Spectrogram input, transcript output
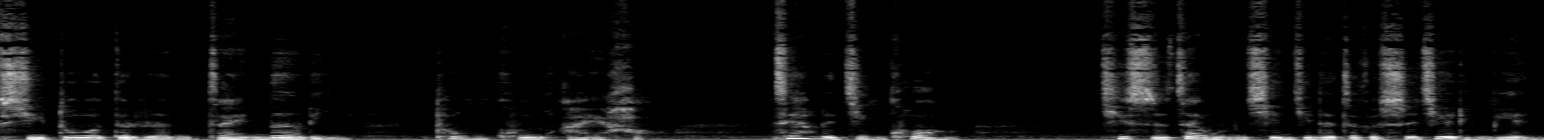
许多的人在那里痛哭哀嚎。这样的景况，其实，在我们现今的这个世界里面，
